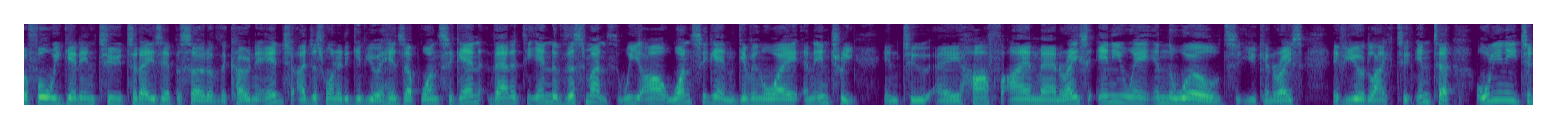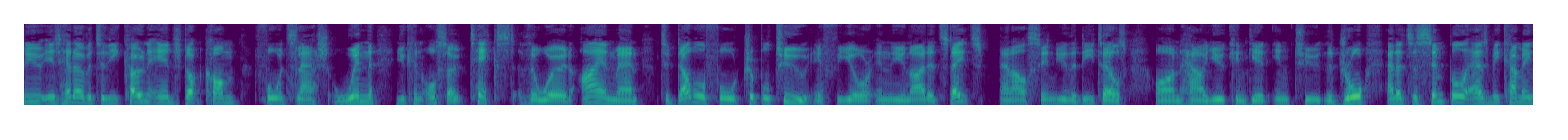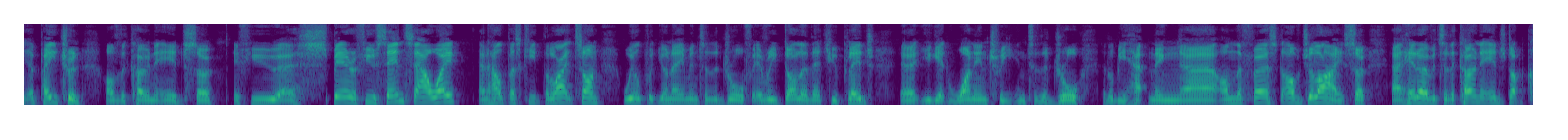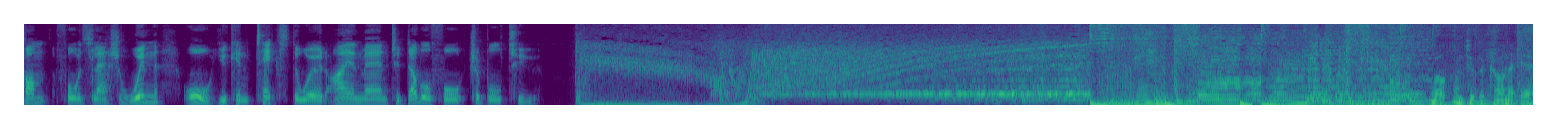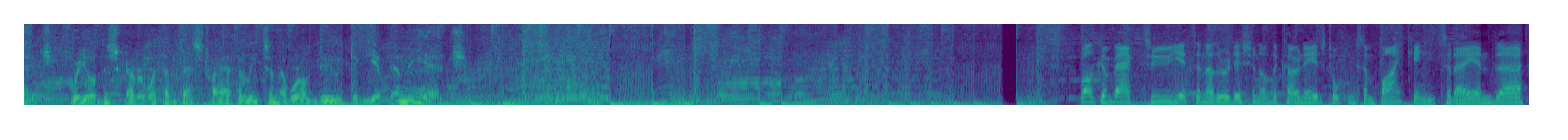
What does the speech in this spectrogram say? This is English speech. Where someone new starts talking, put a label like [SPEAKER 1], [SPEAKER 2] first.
[SPEAKER 1] Before we get into today's episode of the Kona Edge, I just wanted to give you a heads up once again that at the end of this month, we are once again giving away an entry into a half Ironman race anywhere in the world. You can race if you would like to enter. All you need to do is head over to the konaedge.com forward slash win. You can also text the word Ironman to double four triple two if you're in the United States, and I'll send you the details on how you can get into the draw. And it's as simple as becoming a patron of the Kona Edge. So if you uh, spare a few cents our way, and help us keep the lights on, we'll put your name into the draw. For every dollar that you pledge, uh, you get one entry into the draw. It'll be happening uh, on the 1st of July. So uh, head over to thekonaedge.com forward slash win, or you can text the word Ironman to double four triple two.
[SPEAKER 2] Welcome to the Kona Edge, where you'll discover what the best triathletes in the world do to give them the edge.
[SPEAKER 3] Welcome back to yet another edition of the Kona Edge, talking some biking today. And uh,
